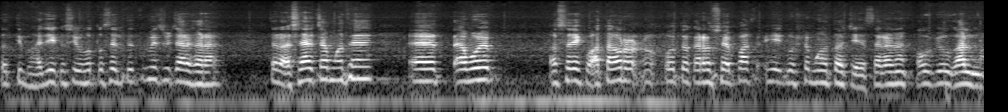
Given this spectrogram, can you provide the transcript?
तर ती भाजी कशी होत असेल ते तुम्हीच विचार करा. तर अशा याच्यामध्ये त्यामुळे असं एक वातावरण होतं. कारण स्वयंपाक ही गोष्ट महत्त्वाची आहे. सगळ्यांना खाऊ पिऊ घालणं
